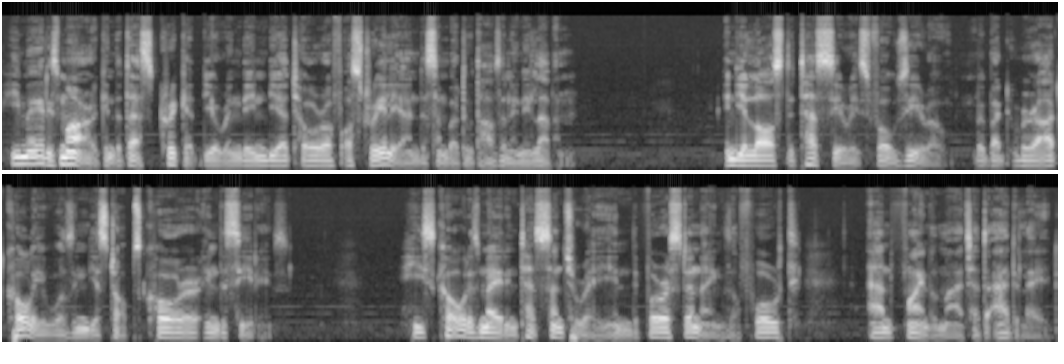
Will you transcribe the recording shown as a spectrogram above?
He made his mark in the Test cricket during the India tour of Australia in December 2011. India lost the Test series 4-0, but Virat Kohli was India's top scorer in the series. His He scored his maiden Test century in the first innings of fourth and final match at Adelaide.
